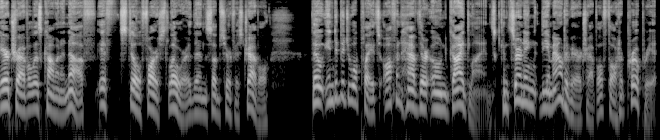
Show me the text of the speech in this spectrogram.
Air travel is common enough, if still far slower than subsurface travel, though individual plates often have their own guidelines concerning the amount of air travel thought appropriate.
